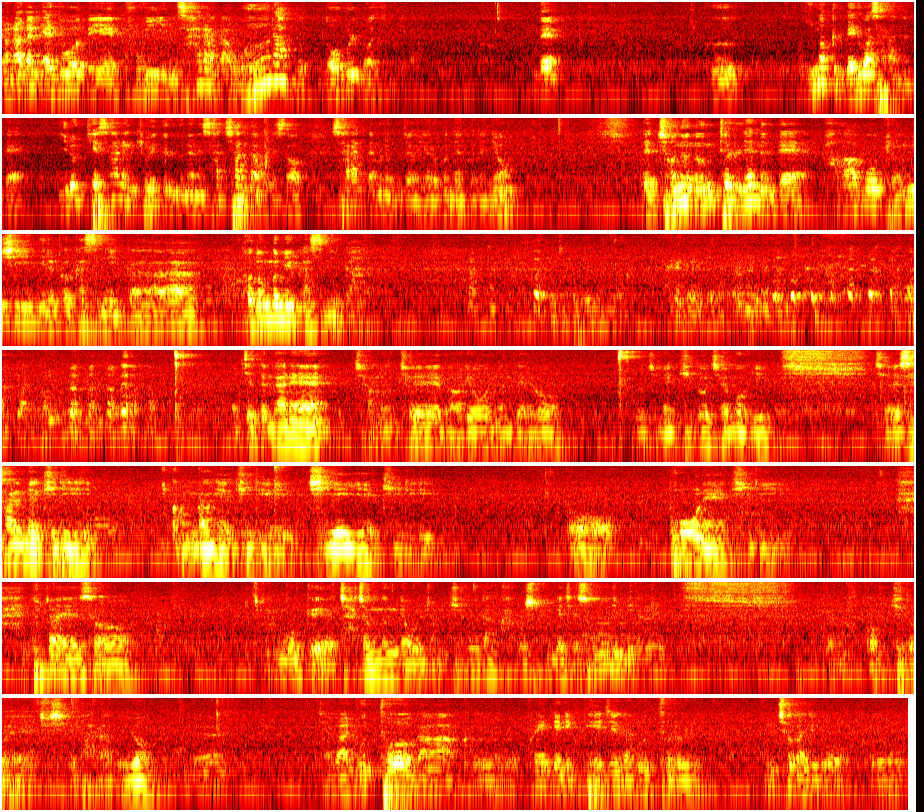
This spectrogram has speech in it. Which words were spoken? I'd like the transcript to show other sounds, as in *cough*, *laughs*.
연하단 에드워드의 부인 사라가 워낙 노블웠습니다. 근데 그 이만큼 내려와 살았는데 이렇게 사는 교인들 눈에는 사치한다고 해서 사라 때문에 문제가 여러 번 됐거든요. 근데 저는 은퇴를 했는데 바보 병신일 것 같습니까? 도둑놈일 것 같습니까? 어쨌든 간에 참 은퇴가 어려웠는데요. 요즘에 기도 제목이 제 삶의 길이 건강의 길이 지혜의 길이 또 돈의 길이 다 투자해서 한국교회 자정 능력을 좀 가고 싶은 게 제 소원입니다. 꼭 기도해 주시기 바라고요. 제가 루터가 그 프레데릭 대제가 루터를 훔쳐가지고 그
